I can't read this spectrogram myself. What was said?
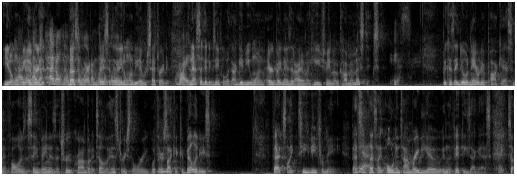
you don't want to be don't- I don't- I don't know what the word I'm Basically, for. you don't want to be oversaturated. Right. And that's a good example. Like I'll give you one. Everybody knows that I am a huge fan of the Common Mystics Yes. because they do a narrative podcast and it follows the same vein as a true crime, but it tells a history story with Mm-hmm. their psychic abilities. That's like TV for me. That's Yeah. that's like olden time radio in the fifties, I guess. Right. So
